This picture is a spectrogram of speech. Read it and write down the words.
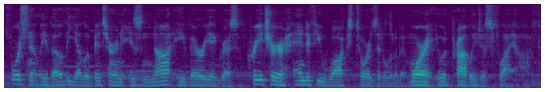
Fortunately though, the yellow bittern is not a very aggressive creature, and if you walked towards it a little bit more, it would probably just fly off.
